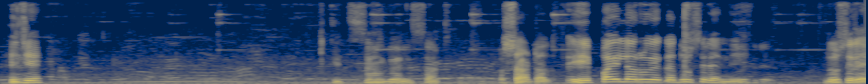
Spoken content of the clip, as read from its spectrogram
हिचे तिथं सांगायला साठ. साठ हजार. हे पहिलं रू आहे का दुसऱ्यांदी? दुसऱ्या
